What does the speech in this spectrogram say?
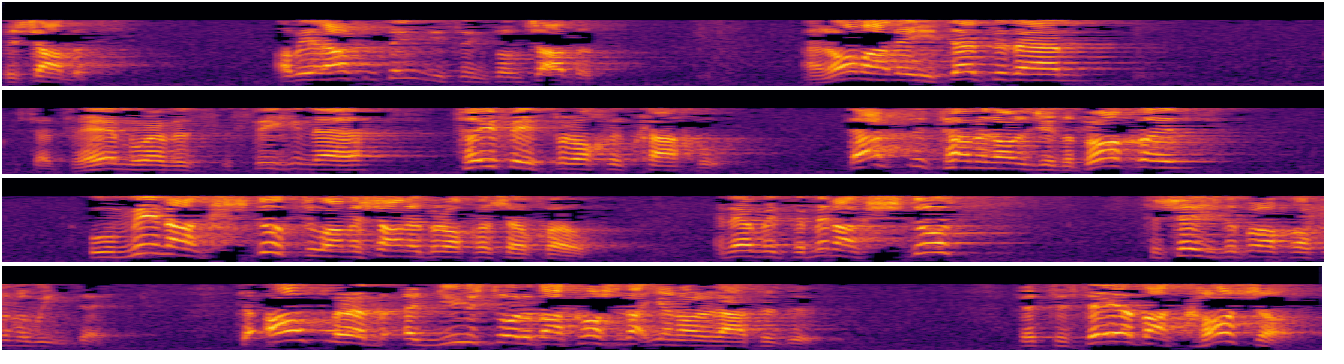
the Shabbos. I'll be allowed to say these things on Shabbos. And Omar he said to them, he said to him, whoever's speaking there, Toifes barachas kachu. That's the terminology of the brachas. Uminag shtusu amashana bracha shelcho. And therefore it's a minag shtus to change the bracha on a weekday. To ask for a, a new sort of bakosha that you're not allowed to do. But to say about kosher,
